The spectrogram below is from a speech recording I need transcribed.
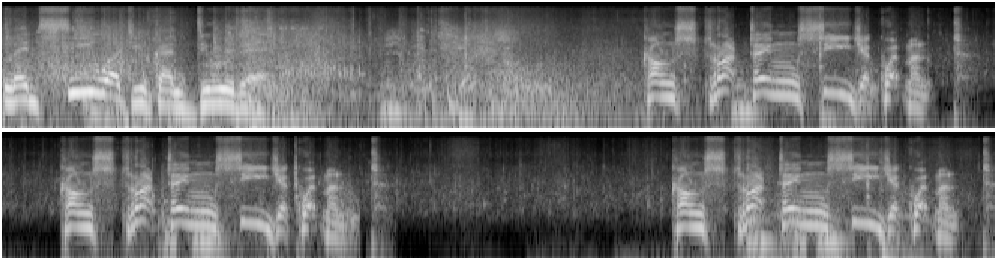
Let's see what you can do then. Constructing siege equipment. Constructing siege equipment. Constructing siege equipment.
